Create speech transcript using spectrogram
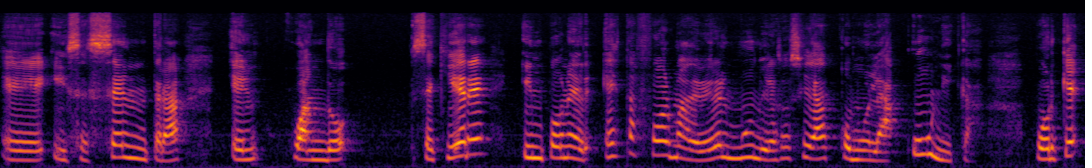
eh, y se centra en cuando se quiere imponer esta forma de ver el mundo y la sociedad como la única, porque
